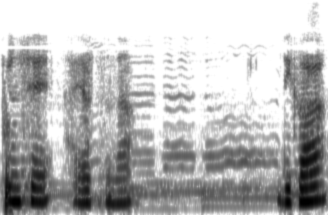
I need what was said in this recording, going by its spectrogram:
분쇄하였으나 네가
